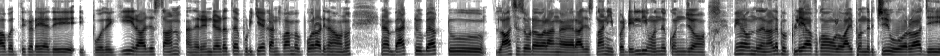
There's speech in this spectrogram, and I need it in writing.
ஆபத்து கிடையாது. இப்போதைக்கு ராஜஸ்தான் அந்த ரெண்டு இடத்த பிடிக்க கன்ஃபார்மாக போராடி தான் ஆகணும். ஏன்னா பேக் டு பேக் டூ லாஸஸோடு வராங்க ராஜஸ்தான். இப்போ டெல்லி வந்து கொஞ்சம் மேலே வந்ததுனால இப்போ பிளே ஆஃபுக்கும் அவ்வளோ வாய்ப்பு வந்துருச்சு. ஓவரால் ஜெய்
